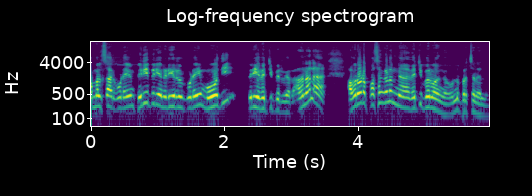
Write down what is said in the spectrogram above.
கமல் சார் கூடயும் பெரிய பெரிய நடிகர்கள் கூடயும் மோதி பெரிய வெற்றி பெறுகிறார் அதனால அவரோட பசங்களும் வெற்றி பெறுவாங்க ஒன்றும் பிரச்சனை இல்லை.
